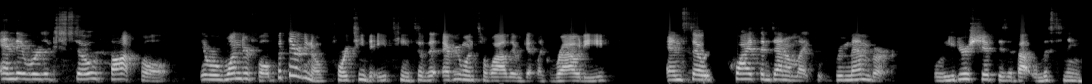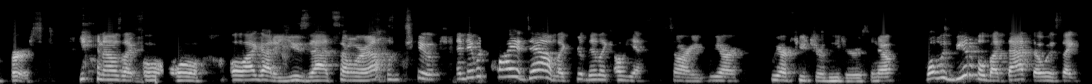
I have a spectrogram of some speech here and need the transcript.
And they were like so thoughtful. They were wonderful, but they're, you know, 14 to 18. So that every once in a while they would get like rowdy. And so quiet them down. I'm like, remember, leadership is about listening first. And I was like, oh, oh, oh, I got to use that somewhere else too. And they would quiet down. Like they're like, oh yes, sorry, we are we are future leaders. You know what was beautiful about that though is like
